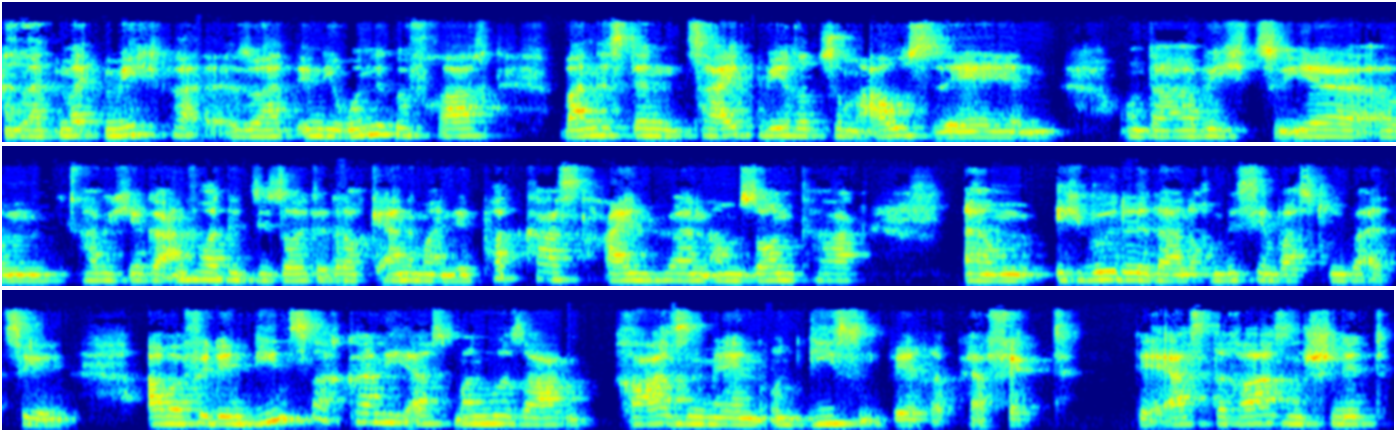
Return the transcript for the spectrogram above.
also hat mich, also hat in die Runde gefragt, wann es denn Zeit wäre zum Aussäen. Und da habe ich zu ihr, ähm, habe ich ihr geantwortet, sie sollte doch gerne mal in den Podcast reinhören am Sonntag. Ähm, ich würde da noch ein bisschen was drüber erzählen. Aber für den Dienstag kann ich erstmal nur sagen, Rasenmähen und Gießen wäre perfekt. Der erste Rasenschnitt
